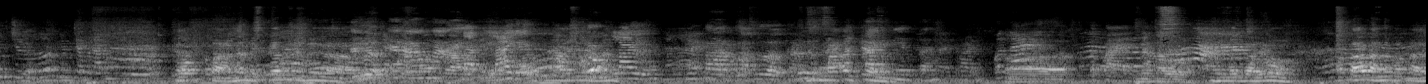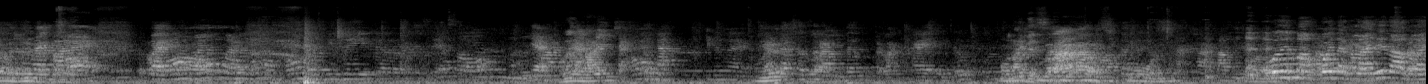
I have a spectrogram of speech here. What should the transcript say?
ននេះនឹងអាបាត់ឡៃឯងឡៃមកអីចឹងអឺមានទៅមិនដល់នោះអត់ដល់ឡើងអត់ដល់និយាយបែបបែបនឹ บอกป่าท่านเด็กก็ไม่เนื้อตัดไล่ไล่มาไอ้เก่งเมตาโลเมตาโลมาตาหลังมาตาหลังไปไปไม่ไล่เนี่ยไล่เด็ดซ่า Quên mà quên tặng lại thế nào rồi?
